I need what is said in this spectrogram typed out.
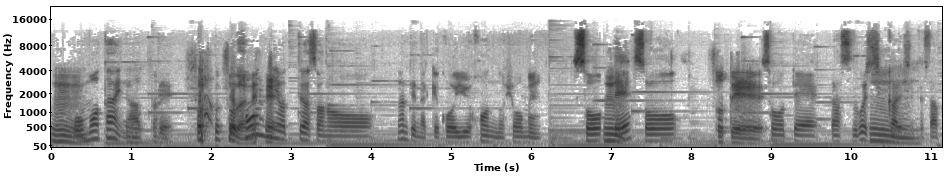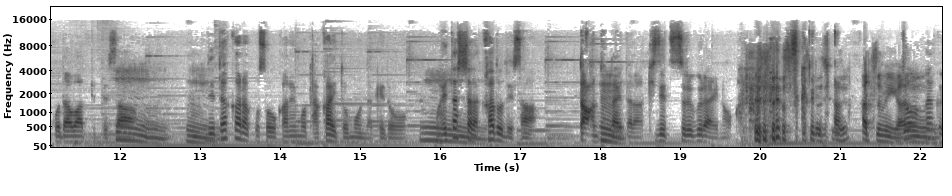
うん。重たいなって。そう、そうだね。で本によってはその、なんて言うんだっけ、こういう本の表面、想定、うん想想定。想定がすごいしっかりしててさ、こだわっててさ、うん。うんで、だからこそお金も高いと思うんだけど、下手したら角でさ、ドーンと叩いたら気絶するぐらいの 作りじゃん。厚みが。どうんなんか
